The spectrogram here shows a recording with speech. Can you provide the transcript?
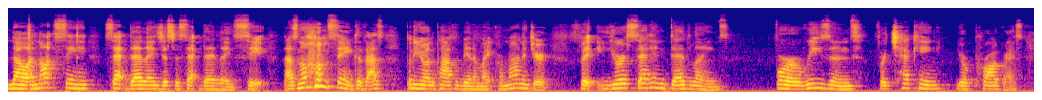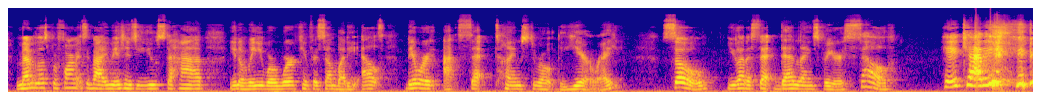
Now, I'm not saying set deadlines just to set deadlines sake. That's not what I'm saying because that's putting you on the path of being a micromanager. But you're setting deadlines for reasons for checking your progress. Remember those performance evaluations you used to have, you know, when you were working for somebody else? They were at set times throughout the year, right? So you got to set deadlines for yourself. Hey, Caddy.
